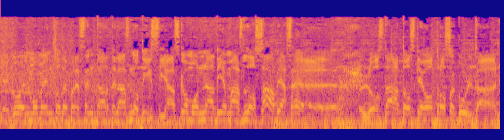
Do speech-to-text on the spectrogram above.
Llegó el momento de presentarte las noticias como nadie más lo sabe hacer. Los datos que otros ocultan,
